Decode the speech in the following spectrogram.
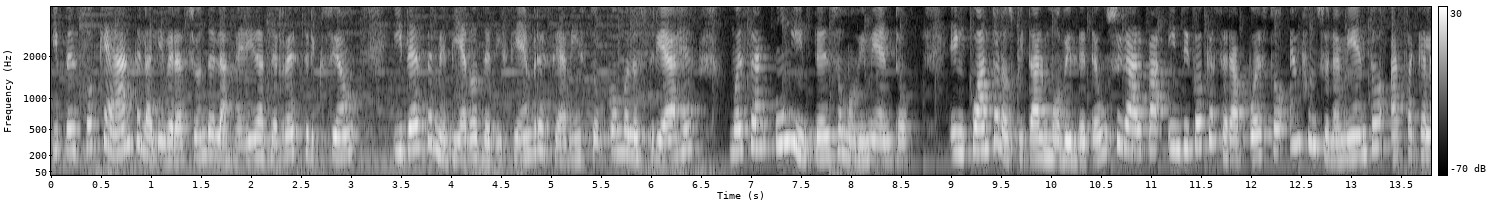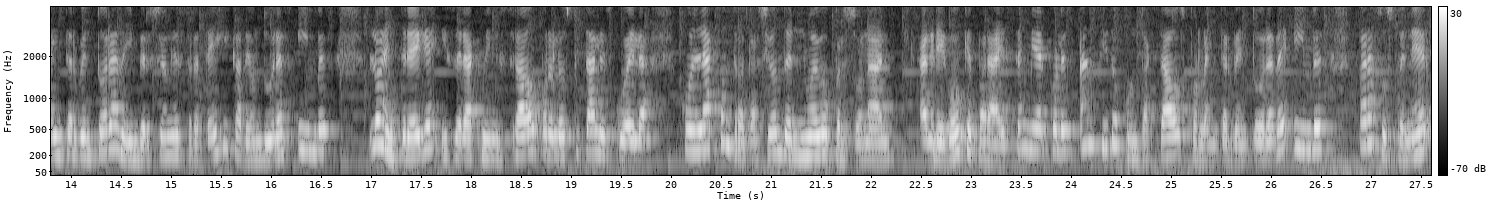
y pensó que ante la liberación de las medidas de restricción y desde mediados de diciembre se ha visto cómo los triajes muestran un intenso movimiento. En cuanto al Hospital Móvil de Tegucigalpa, indicó que será puesto en funcionamiento hasta que la interventora de inversión estratégica de Honduras, Inves, lo entregue y será administrado por el Hospital Escuela con la contratación de nuevo personal. Agregó que para este miércoles han sido contactados por la interventora de Inves para sostener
